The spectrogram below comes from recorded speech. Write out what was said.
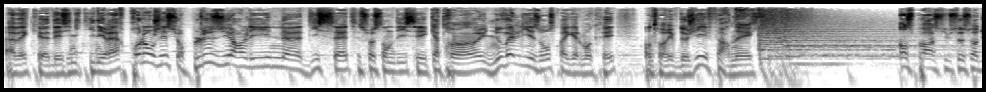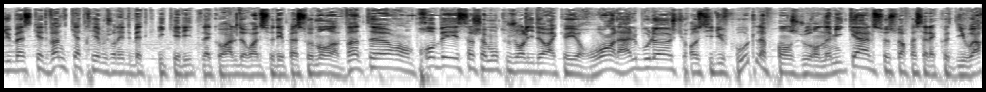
avec des itinéraires prolongés sur plusieurs lignes, 17, 70 et 81. Une nouvelle liaison sera également créée entre Rive-de-Gy et Farnay. En sport à suivre ce soir du basket, 24e journée de Betclic Elite. La chorale de Rouen se déplace au Mans à 20h. En Pro B, Saint-Chamond, toujours leader, accueille Rouen à la Halle Boulogne. Tu auras aussi du foot. La France joue en amical ce soir face à la Côte d'Ivoire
